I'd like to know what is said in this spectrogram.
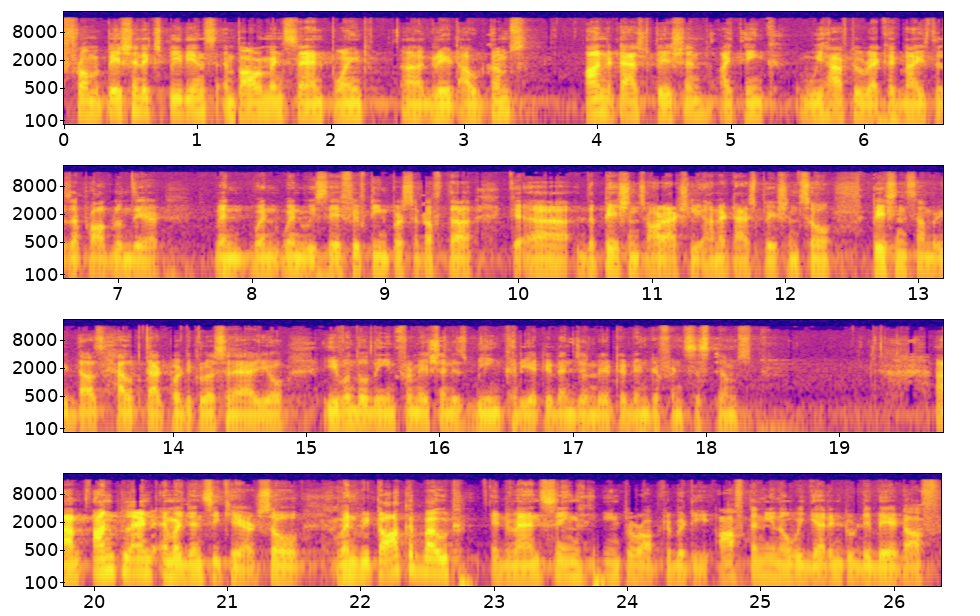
from a patient experience empowerment standpoint, uh, great outcomes. Unattached patient, I think we have to recognize there's a problem there when, when, when we say 15% of the, uh, the patients are actually unattached patients. So patient summary does help that particular scenario, even though the information is being created and generated in different systems. Um, unplanned emergency care. So when we talk about advancing interoperability, often you know we get into debate of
